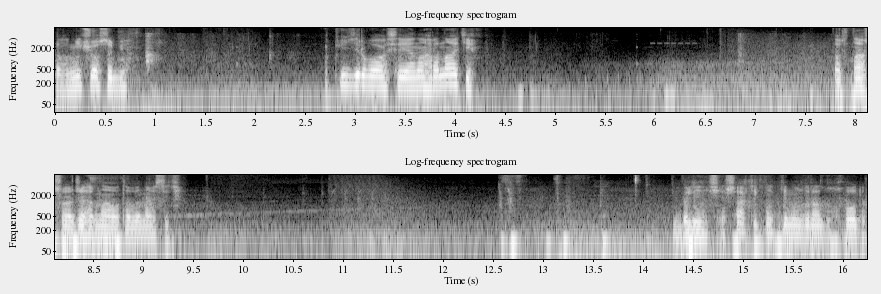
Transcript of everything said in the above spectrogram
Так, нічого собі. Підірвався я на гранаті. Так, нашого джагернаута виносять. Блін, ще шахтик накинув зразу сходу.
